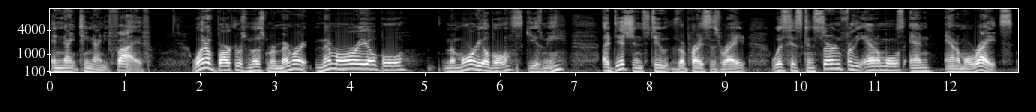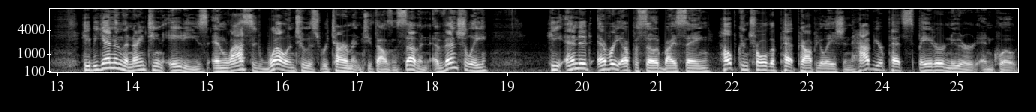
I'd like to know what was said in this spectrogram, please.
in 1995. One of Barker's most memor- memorable, memorable, excuse me, additions to The Price is Right was his concern for the animals and animal rights. He began in the 1980s and lasted well into his retirement in 2007. Eventually, he ended every episode by saying, Help control the pet population. Have your pets spayed or neutered, end quote.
